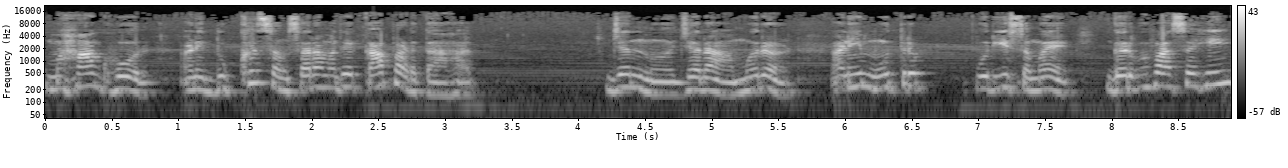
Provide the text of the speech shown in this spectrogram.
महाघोर आणि दुःख संसारामध्ये का पाडता आहात? जन्म जरा मरण आणि मूत्रपुरी समय गर्भवासही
